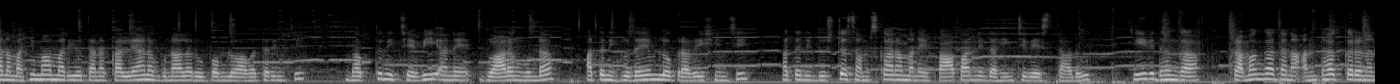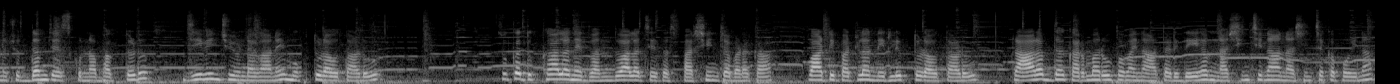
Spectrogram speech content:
తన మహిమ మరియు తన కళ్యాణ గుణాల రూపంలో అవతరించి భక్తుని చెవి అనే ద్వారం గుండా అతని హృదయంలో ప్రవేశించి అతని దుష్ట సంస్కారం అనే పాపాన్ని దహించి వేస్తాడు. ఈ విధంగా క్రమంగా తన అంతఃకరణను శుద్ధం చేసుకున్న భక్తుడు జీవించి ఉండగానే ముక్తుడవుతాడు. సుఖ దుఃఖాలనే ద్వంద్వాల చేత స్పర్శించబడక వాటి పట్ల నిర్లిప్తుడవుతాడు. ప్రారబ్ధ కర్మరూపమైన అతడి దేహం నశించినా నశించకపోయినా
